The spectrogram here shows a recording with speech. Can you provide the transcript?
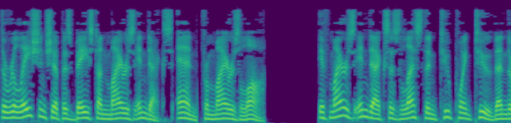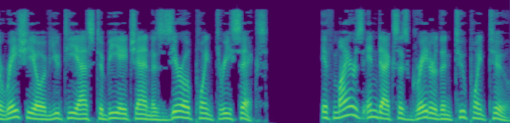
The relationship is based on Meyer's index N from Meyer's law. If Meyer's index is less than 2.2 then the ratio of UTS to BHN is 0.36. If Meyer's index is greater than 2.2,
